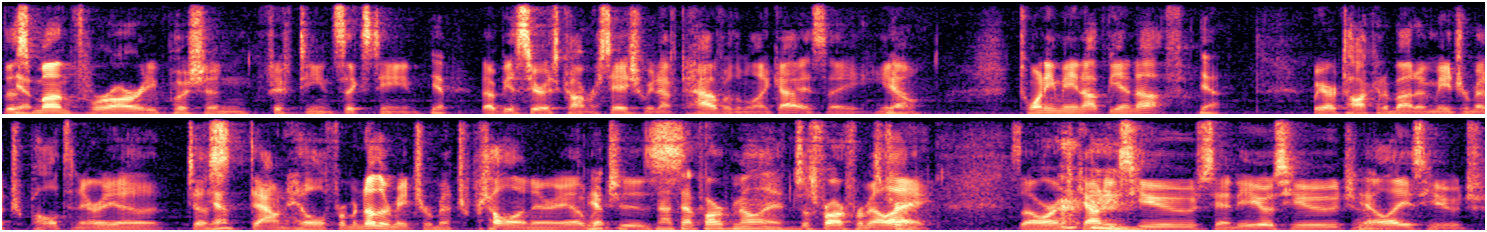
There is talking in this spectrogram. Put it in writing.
this Yep. month we're already pushing 15, 16. Yep. That'd be a serious conversation we'd have to have with them. Like, guys, hey, you Yeah. know, 20 may not be enough. Yeah. We are talking about a major metropolitan area just Yeah. downhill from another major metropolitan area, Yep. which is not that far from LA. just far from That's LA. true. So Orange County's huge, San Diego's huge, and Yep. LA's huge.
